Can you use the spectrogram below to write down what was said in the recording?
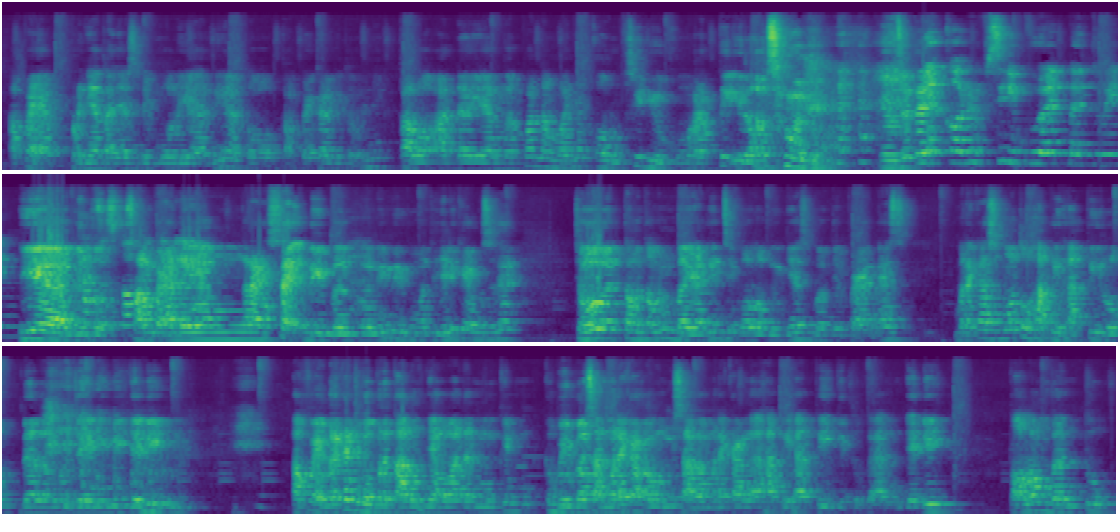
apa ya pernyataannya Sri Mulyani atau KPK gitu ini kalau ada yang apa namanya korupsi dihukum mati langsung ya maksudnya ya korupsi buat bantuin Iya gitu, sampai ada ya. yang ngerese di bantuan ini mati. Jadi kayak maksudnya coba teman-teman bayangin psikologinya sebagai PNS, mereka semua tuh hati-hati loh dalam ngerjain ini. Jadi apa ya mereka juga bertaruh nyawa dan mungkin kebebasan mereka kalau misalnya mereka nggak hati-hati gitu kan. Jadi tolong bantu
